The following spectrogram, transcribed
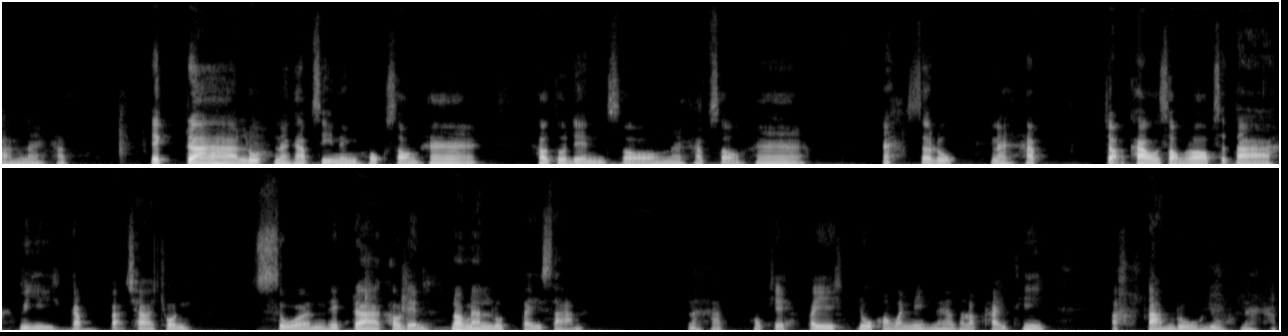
ามนะครับเอ็กตร้าหลุดนะครับสี่หนึ่งหกสองห้าเข้าตัวเด่นสองนะครับสองห้าอะสรุปนะครับ เจาะเข้าสองรอบสตาร์วีกับประชาชน ส่วนเอ็กตร้าเข้าเด่น นอกนั้นหลุดไปสามนะครับโอเค ไปดูของวันนี้นะครับสำหรับใครที่ตามดูอยู่นะครับ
